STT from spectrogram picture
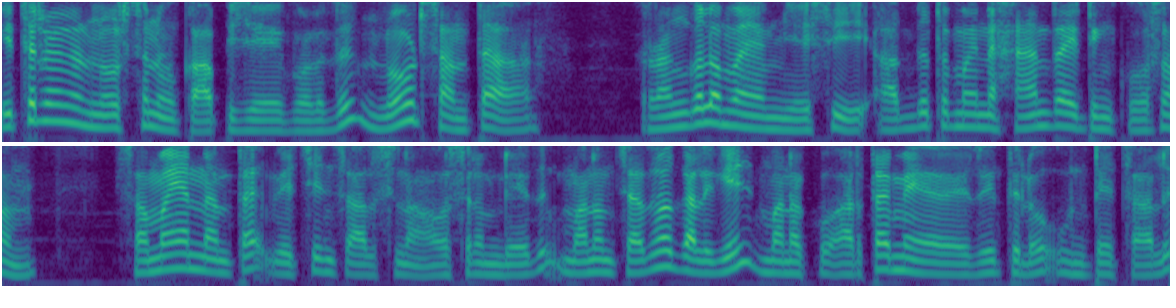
ఇతరుల నోట్స్ను కాపీ చేయకూడదు. నోట్స్ అంతా రంగులమయం చేసి అద్భుతమైన హ్యాండ్ రైటింగ్ కోసం సమయాన్నంతా వెచ్చించాల్సిన అవసరం లేదు. మనం చదవగలిగే మనకు అర్థమయ్యే రీతిలో ఉంటే చాలు.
